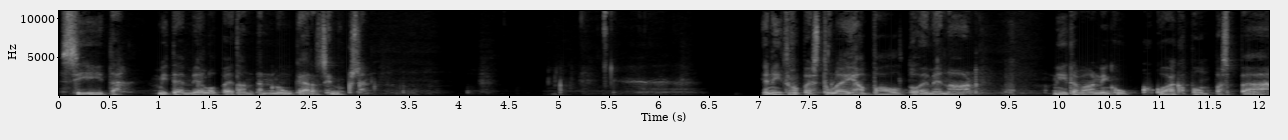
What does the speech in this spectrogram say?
siitä, miten minä lopetan tämän mun kärsimyksen. Ja niitä rupesi tulee ihan valtoimenaan. Niitä vaan niin kuin koko aika pomppas pää.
